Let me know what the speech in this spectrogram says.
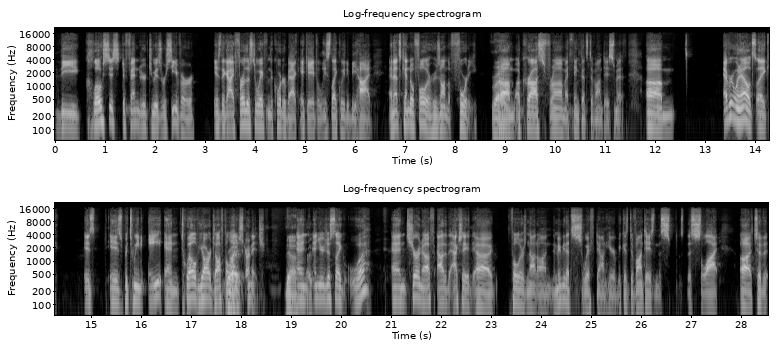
the closest defender to his receiver is the guy furthest away from the quarterback, aka the least likely to be hot, and that's Kendall Fuller, who's on the 40 Right. um, across from I think that's DeVonta Smith. Um, everyone else like is is between eight and twelve yards off the line of scrimmage, yeah. and I- and you're just like what? And sure enough, out of the, actually uh, Fuller's not on. Maybe that's Swift down here because DeVonta's in the the slot. Uh, to the,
